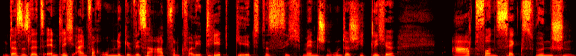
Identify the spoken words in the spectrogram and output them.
Und dass es letztendlich einfach um eine gewisse Art von Qualität geht, dass sich Menschen unterschiedliche Art von Sex wünschen.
